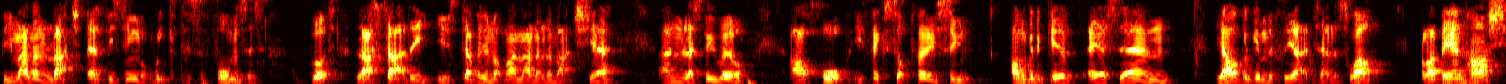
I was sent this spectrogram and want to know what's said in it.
be man of the match every single week for his performances. But last Saturday, he was definitely not my man of the match, yeah? And let's be real, I hope he fixes up very soon. I'm going to give ASM, I'm going give him a 3 out of 10 as well. Am I being harsh?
